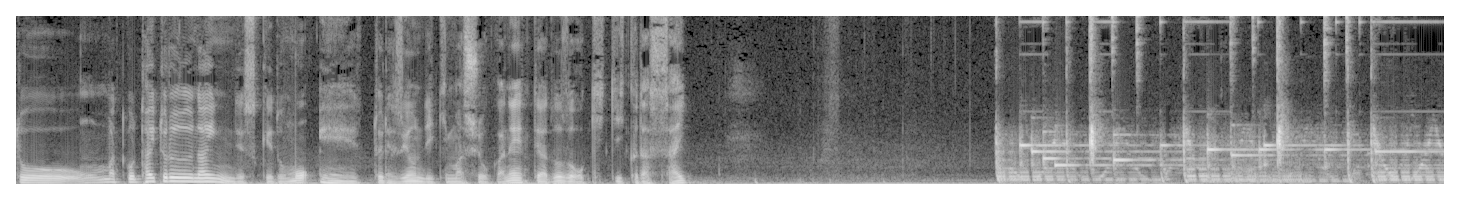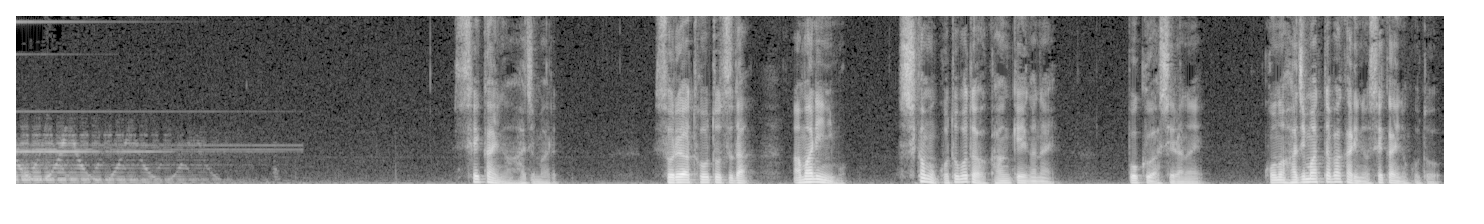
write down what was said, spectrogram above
と、まあ、これタイトルないんですけども、えー、とりあえず読んでいきましょうかね。ではどうぞお聞きください。世界が始まる。それは唐突だ。あまりにも。しかも言葉とは関係がない。僕は知らない。この始まったばかりの世界のこと。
